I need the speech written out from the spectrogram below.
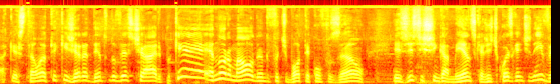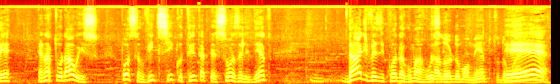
a questão é o que, que gera dentro do vestiário. Porque é normal dentro do futebol ter confusão, existem xingamentos, que a gente, coisa que a gente nem vê. É natural isso. Pô, são 25, 30 pessoas ali dentro. Dá de vez em quando alguma rusga. calor do momento, tudo é, mais. É, né?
